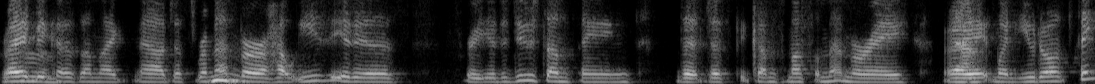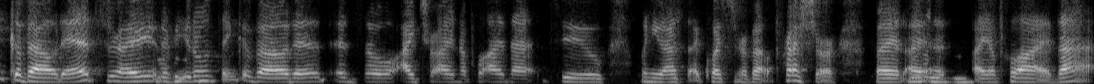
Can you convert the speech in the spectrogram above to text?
right? Mm. Because I'm like, now just remember how easy it is for you to do something that just becomes muscle memory, right? Yeah. When you don't think about it, right? And if you mm-hmm. don't think about it, and so I try and apply that to when you ask that question about pressure, right? Mm-hmm. I I apply that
